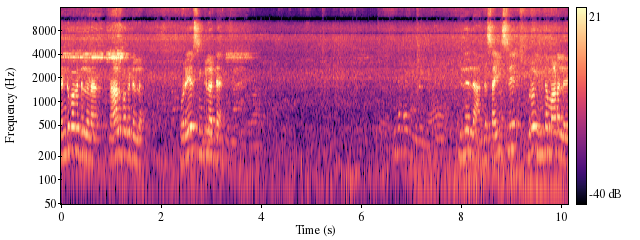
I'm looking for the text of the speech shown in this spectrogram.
ரெண்டு பக்கெட் இல்லைண்ணா. நாலு பக்கெட் இல்லை. ஒரே சிங்கிள் அட்டை. இல்லை இல்லை. அந்த சைஸு ப்ரோ இந்த மாடலு.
